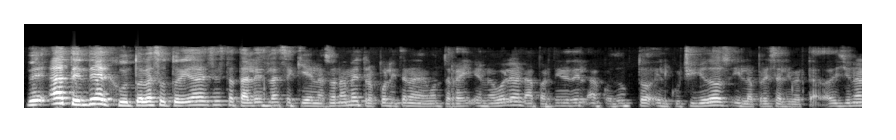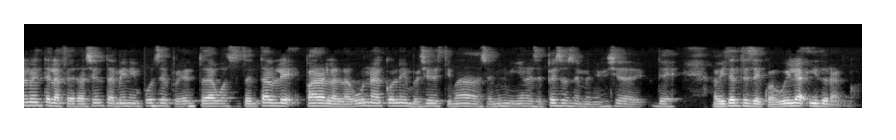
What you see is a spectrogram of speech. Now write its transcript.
de atender junto a las autoridades estatales la sequía en la zona metropolitana de Monterrey, en Nuevo León, a partir del acueducto El Cuchillo 2 y la presa Libertad. Adicionalmente, la Federación también impulsa el proyecto de agua sustentable para la laguna con la inversión estimada de 12 mil millones de pesos en beneficio de, habitantes de Coahuila y Durango.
